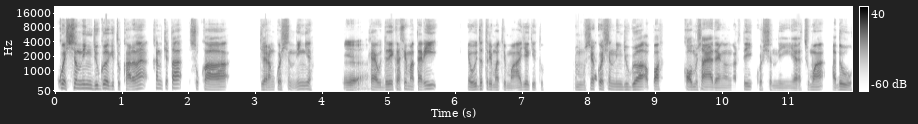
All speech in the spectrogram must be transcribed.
Questioning juga gitu. Karena kan kita suka jarang questioning ya. ya Kayak udah dikasih materi ya udah terima-terima aja gitu. Maksudnya questioning juga apa? Kalau misalnya ada yang nggak ngerti questioning. Ya. Cuma aduh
